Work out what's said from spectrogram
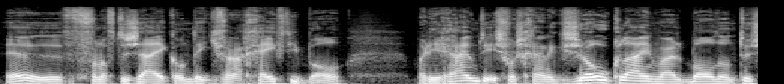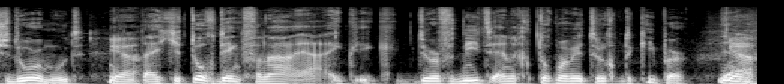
Hè, vanaf de zijkant denk je van nou, geef die bal. Maar die ruimte is waarschijnlijk zo klein waar de bal dan tussendoor moet. Ja. Dat je toch denkt van nou ja, ik, ik durf het niet en toch maar weer terug op de keeper. Ja, Ja.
